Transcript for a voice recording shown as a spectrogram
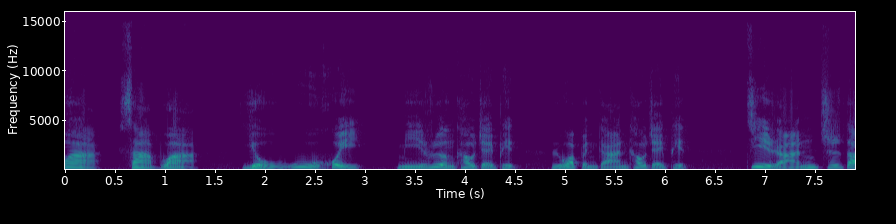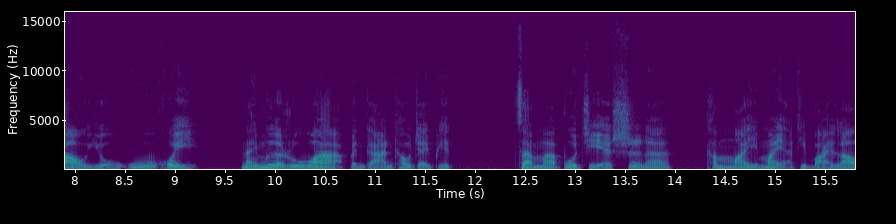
ว่า ทราบว่า有误会มีเรื่องเข้าใจผิด หรือว่าเป็นการเข้าใจผิด既然知道有误会 ในเมื่อรู้ว่าเป็นการเข้าใจผิด怎么不解释呢ทำไมไม่อธิบายเล่า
